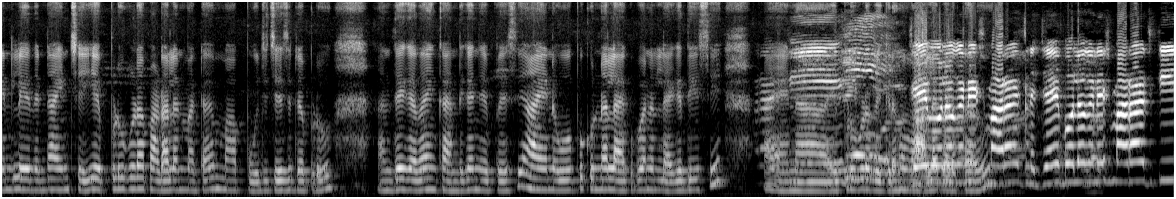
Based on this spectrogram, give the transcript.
ఏం లేదంటే ఆయన చెయ్యి ఎప్పుడు కూడా పడాలన్నమాట మా పూజ చేసేటప్పుడు. అంతే కదా ఇంకా అందుకని చెప్పేసి ఆయన ఓపుకున్నా లేకపోయినా లెగదీసి ఆయన ఎప్పుడు కూడా విగ్రహం జై బోలో గణేష్. మహారాజ్ జై బోలో గణేష్ మహారాజ్కి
